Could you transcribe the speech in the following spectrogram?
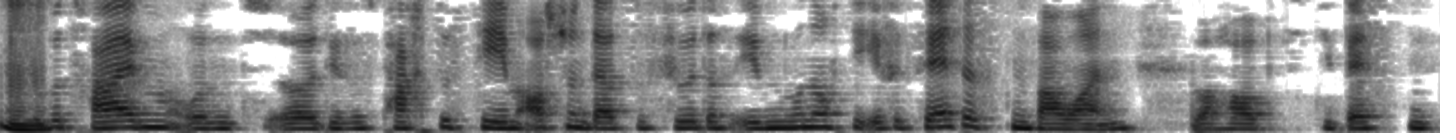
Mhm. zu betreiben und äh, dieses Pachtsystem auch schon dazu führt, dass eben nur noch die effizientesten Bauern überhaupt die besten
